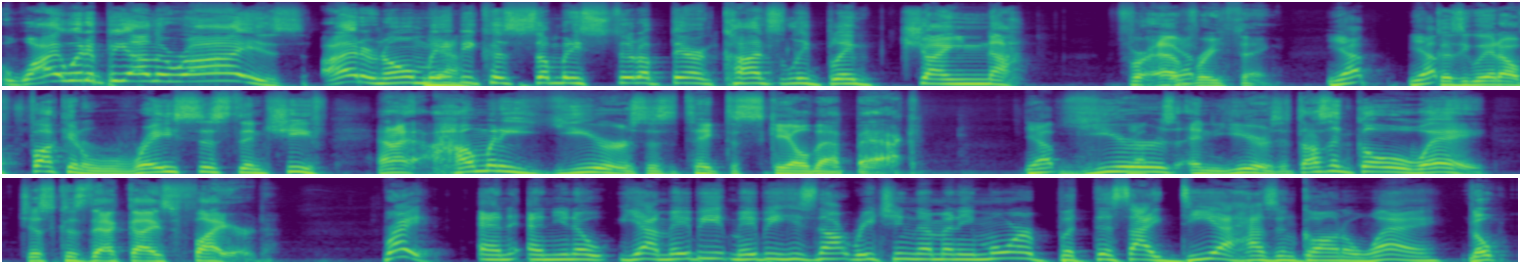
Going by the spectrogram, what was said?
why would it be on the rise? I don't know. Maybe because somebody stood up there and constantly blamed China for everything. Yep. Yep. Because he had a fucking racist in chief. And I, how many years does it take to scale that back? Yep. Years and years. It doesn't go away just because that guy's fired. Right. And and you know, yeah, maybe maybe he's not reaching them anymore, but this idea hasn't gone away. Nope.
